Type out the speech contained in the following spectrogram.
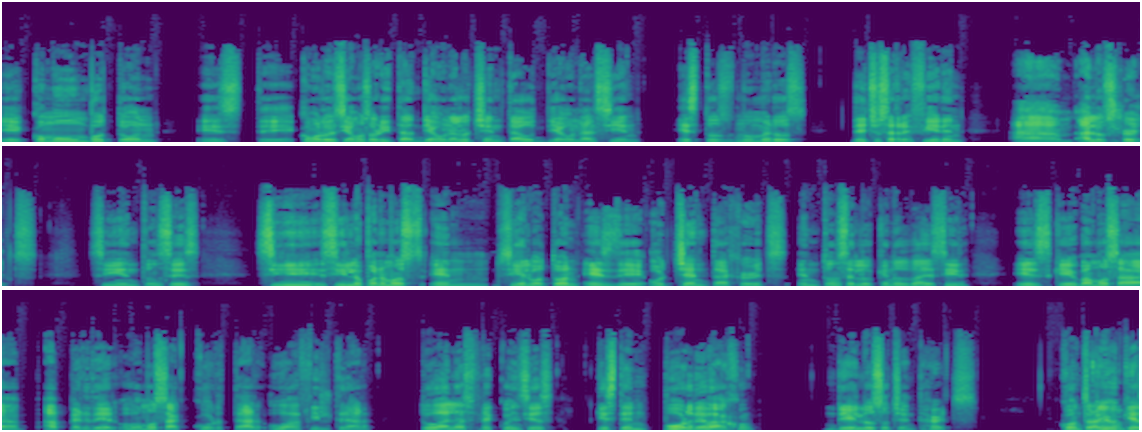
eh, como un botón, este, como lo decíamos ahorita, diagonal 80 o diagonal 100, estos números de hecho se refieren a, a los hertz, ¿sí? Entonces, si, si lo ponemos en, si el botón es de 80 hertz, entonces lo que nos va a decir es que vamos a, a perder o vamos a cortar o a filtrar todas las frecuencias que estén por debajo de los 80 hertz. Contrario Ajá. que a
